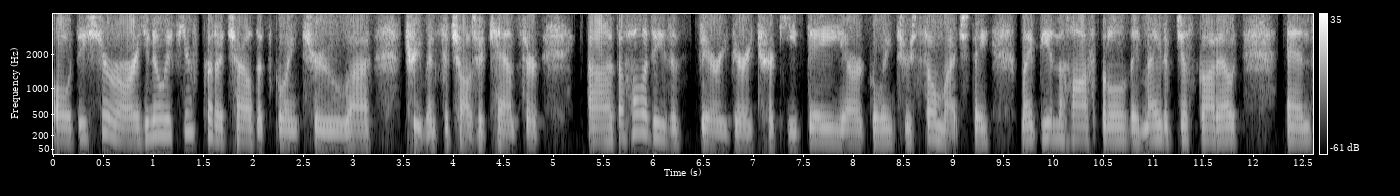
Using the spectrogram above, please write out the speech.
Oh, they sure are. You know, if you've got a child that's going through uh, treatment for childhood cancer, uh, the holidays is very, very tricky. They are going through so much. They might be in the hospital. They might have just got out. And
